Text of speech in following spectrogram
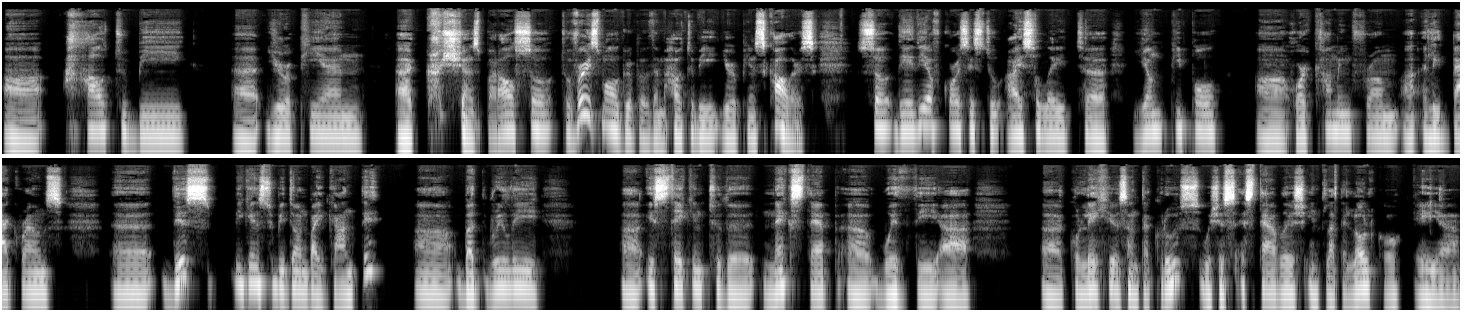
how to be European uh, Christians, but also to a very small group of them, how to be European scholars. So the idea, of course, is to isolate uh, young people uh, who are coming from uh, elite backgrounds. Uh, this begins to be done by Gante, uh, but really is taken to the next step with the Colegio Santa Cruz, which is established in Tlatelolco, a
